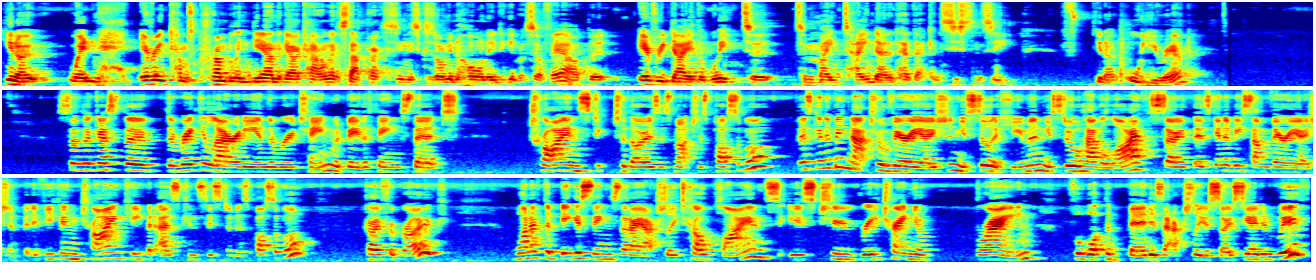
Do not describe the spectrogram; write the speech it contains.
you know when everything comes crumbling down to go, okay, I'm going to start practicing this because I'm in a hole, I need to get myself out. But every day of the week to to maintain that and have that consistency, you know, all year round. So I guess the the regularity and the routine would be the things that try and stick to those as much as possible. There's going to be natural variation. You're still a human. You still have a life, so there's going to be some variation. But if you can try and keep it as consistent as possible, go for broke. One of the biggest things that I actually tell clients is to retrain your brain for what the bed is actually associated with.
